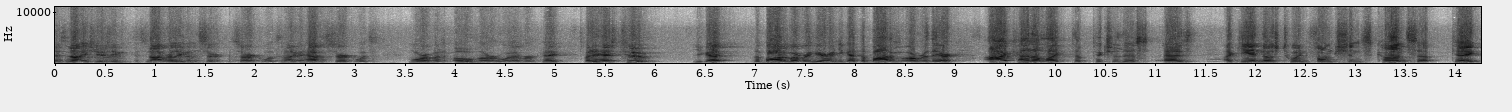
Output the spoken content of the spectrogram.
It's not. It's usually. It's not really even a cir- circle. It's not even half a circle. It's more of an ova or whatever. Okay, but it has two. You got the bottom over here and you got the bottom over there. I kind of like to picture this as, again, those twin functions concept, okay?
